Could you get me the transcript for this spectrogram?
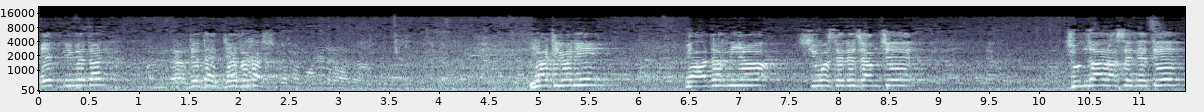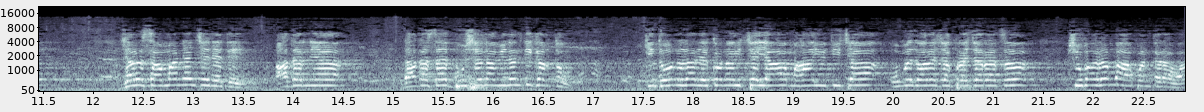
एक निवेदन देत आहेत जयप्रकाश या ठिकाणी मी आदरणीय शिवसेनेचे आमचे झुंजार असे नेते जनसामान्यांचे नेते आदरणीय दादासाहेब भूषेंना विनंती करतो की दोन हजार एकोणावीसच्या या महायुतीच्या उमेदवाराच्या प्रचाराचा शुभारंभ आपण करावा.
